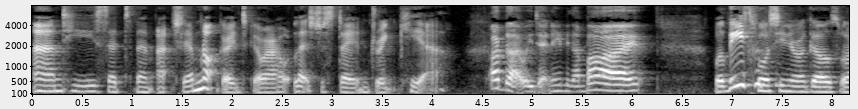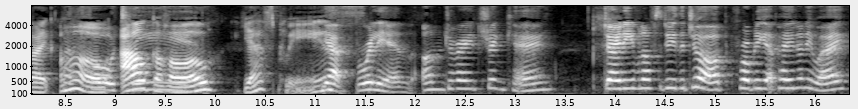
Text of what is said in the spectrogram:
and he said to them, Actually, I'm not going to go out, let's just stay and drink here. I bet we don't need me then. Bye. Well, these 14 year old girls were like, Oh, 14. alcohol? Yes, please. Yeah, brilliant. Underage drinking. Don't even have to do the job. Probably get paid anyway.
